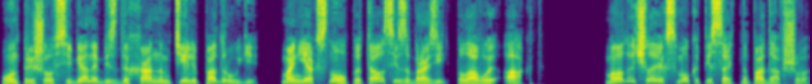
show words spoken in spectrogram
Он пришел в себя на бездыханном теле подруги. Маньяк снова пытался изобразить половой акт. Молодой человек смог описать нападавшего.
